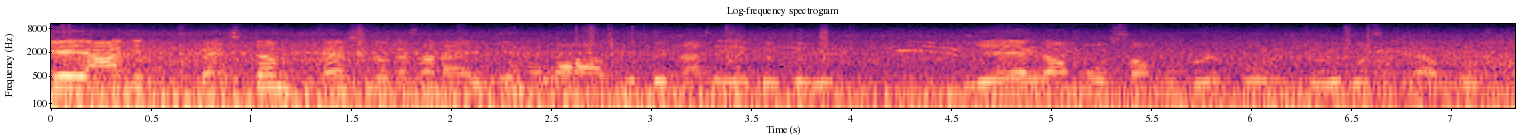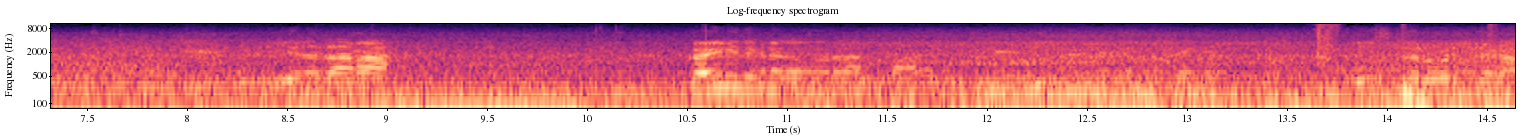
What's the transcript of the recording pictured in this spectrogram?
ये यहाँ की बेस्टम बेस्ट लोकेशन है। ये नज़ारा आपको देखना चाहिए, बिल्कुल भी। ये एकदम मौसम ब्यूटीफुल जो भी बोल सकते हैं आप बोल सकते हैं ये नज़ारा कहीं नहीं देखने का मिल रहा। है बीच में रोड मिलेगा।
